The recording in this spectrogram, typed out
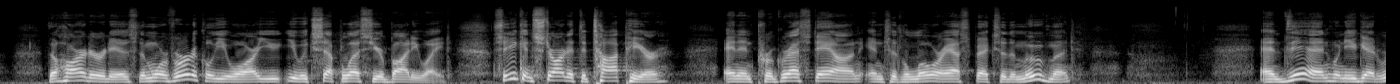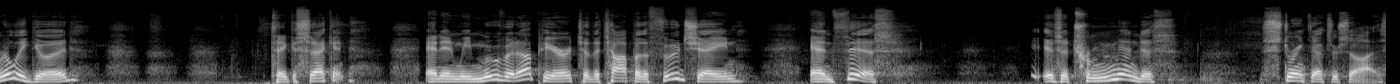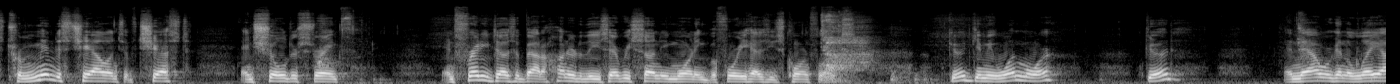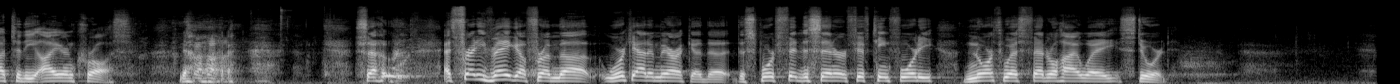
the harder it is, the more vertical you are, you, you accept less of your body weight. So you can start at the top here and then progress down into the lower aspects of the movement. And then when you get really good, take a second, and then we move it up here to the top of the food chain, and this is a tremendous strength exercise, tremendous challenge of chest and shoulder strength. And Freddy does about 100 of these every Sunday morning before he has these cornflakes. Good, give me one more. Good. And now we're going to lay out to the iron cross. So that's Freddy Vega from uh, Workout America, the, the Sport Fitness Center at 1540 Northwest Federal Highway, Stuart.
